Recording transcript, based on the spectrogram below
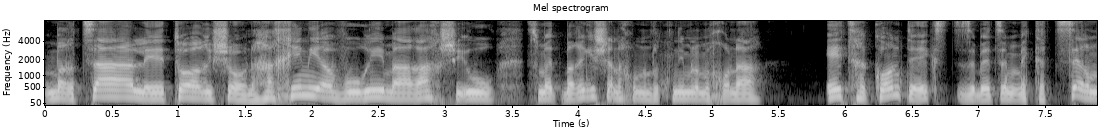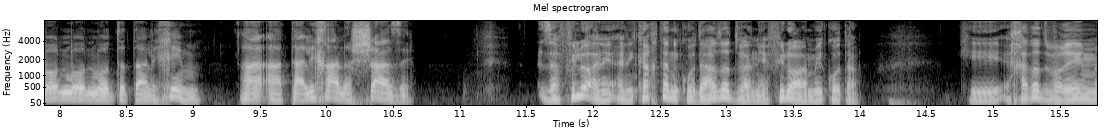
מרצה לתואר ראשון, הכיני עבורי מערך שיעור. זאת אומרת, ברגע שאנחנו נותנים למכונה את הקונטקסט, זה בעצם מקצר מאוד מאוד מאוד את התהליכים, התהליך האנשה הזה. זה אפילו, אני, אני אקח את הנקודה הזאת ואני אפילו אעמיק אותה. כי אחד הדברים,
